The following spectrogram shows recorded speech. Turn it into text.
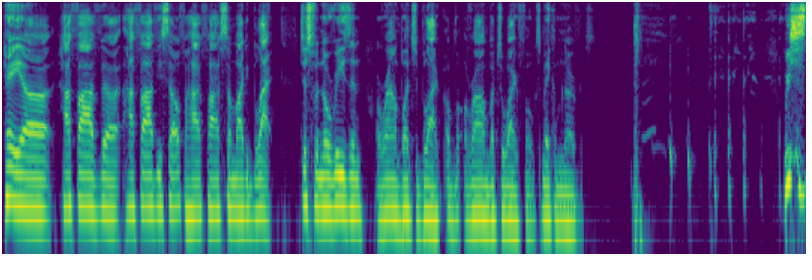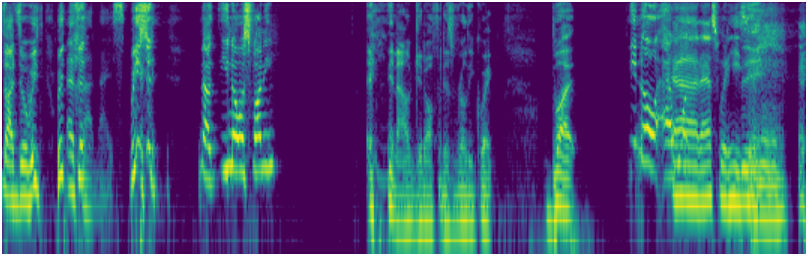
hey, uh, high five, uh, high five yourself, or high five somebody black, just for no reason around a bunch of black, around a bunch of white folks, make them nervous. we should start doing. We, we That's could- not nice. we should. No, you know what's funny? and I'll get off of this really quick. But you know, at one, Uh, that's what he said.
